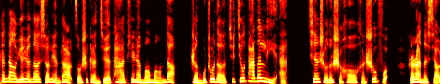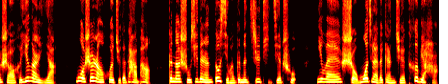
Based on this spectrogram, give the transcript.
看到圆圆的小脸蛋儿，总是感觉他天然萌萌的，忍不住的去揪他的脸。牵手的时候很舒服，软软的小手和婴儿一样。陌生人会觉得他胖，跟他熟悉的人都喜欢跟他肢体接触，因为手摸起来的感觉特别好。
